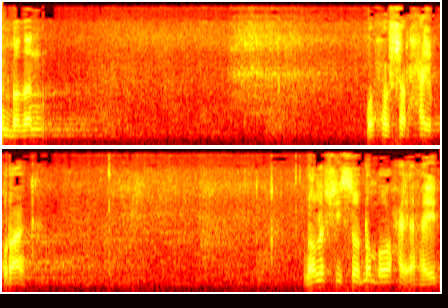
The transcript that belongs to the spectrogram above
in badan wuxuu sharxay qur'aanka noloshiisao dhanba waxay ahayd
